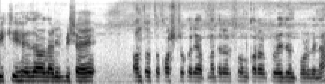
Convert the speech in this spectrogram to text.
বিক্রি হয়ে যাওয়া গাড়ির বিষয়ে অন্তত কষ্ট করে আপনাদের আর ফোন করার প্রয়োজন পড়বে না।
